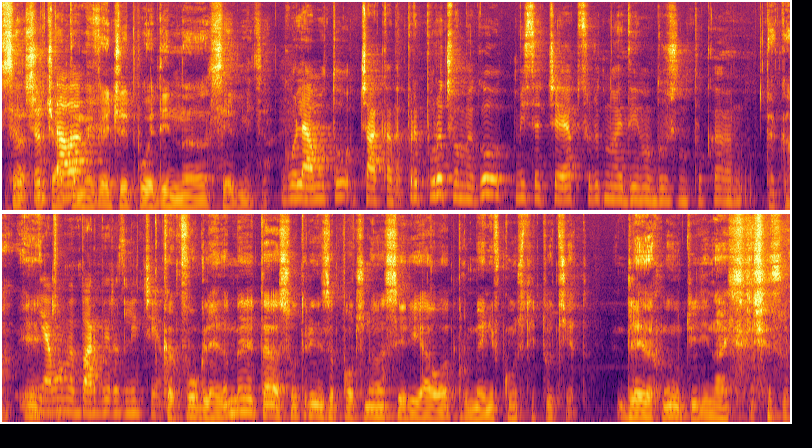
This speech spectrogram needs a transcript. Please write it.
сега ще чакаме вече по един седмица. Голямото чакане. Препоръчваме го. Мисля, че е абсолютно единодушно тук. Така. Е, Нямаме барби различия. Какво гледаме? Тая сутрин започна сериала Промени в Конституцията. Гледахме от 11 часа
